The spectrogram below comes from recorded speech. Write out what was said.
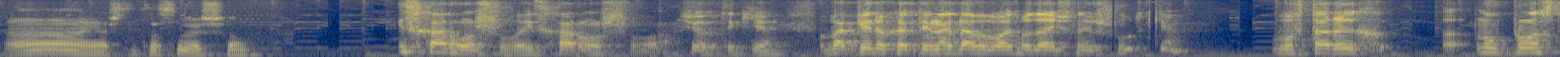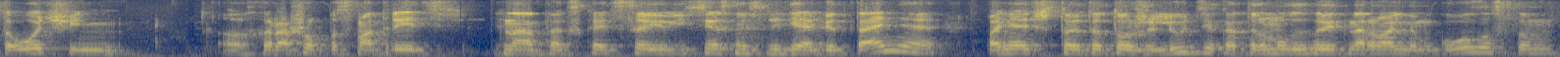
А, я что-то слышал. Из хорошего, из хорошего. Все-таки. Во-первых, это иногда бывают удачные шутки. Во-вторых, ну просто очень э, хорошо посмотреть на, так сказать, свою естественной среде обитания, понять, что это тоже люди, которые могут говорить нормальным голосом,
